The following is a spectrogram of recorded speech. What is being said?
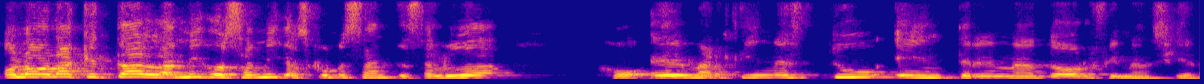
Hola, hola, ¿qué tal amigos, amigas? ¿Cómo están? Te saluda Joel Martínez, tu entrenador financiero.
